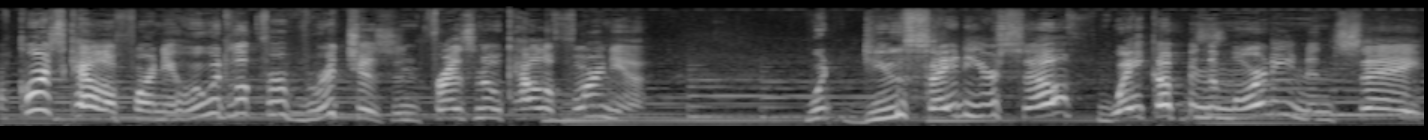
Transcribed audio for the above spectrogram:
Of course, California. Who would look for riches in Fresno, California? What do you say to yourself? Wake up in the morning and say,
